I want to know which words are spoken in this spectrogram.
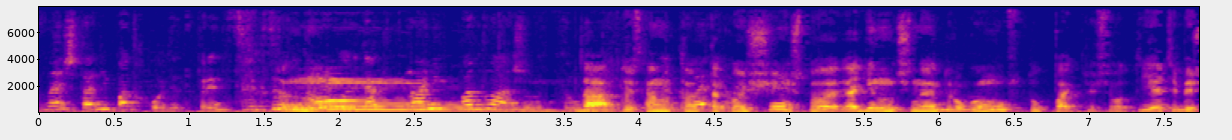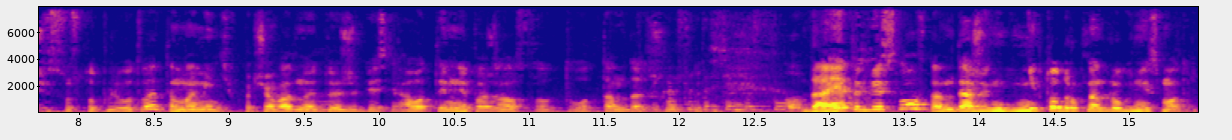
Значит, они подходят, в принципе, к друг Ну, другу, и как они подлаживаются. Да, то есть как там говорила. такое ощущение, что один начинает другому уступать. То есть вот я тебе сейчас уступлю вот в этом моменте, причем в одной и той же песне, а вот ты мне, пожалуйста, вот, вот там И дальше как-то это все без слов. Да, и это без слов, там даже никто друг на друга не смотрит.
